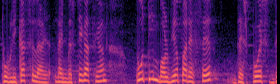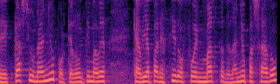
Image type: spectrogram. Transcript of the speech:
publicase la investigación, Putin volvió a aparecer después de casi un año, porque la última vez que había aparecido fue en marzo del año pasado,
